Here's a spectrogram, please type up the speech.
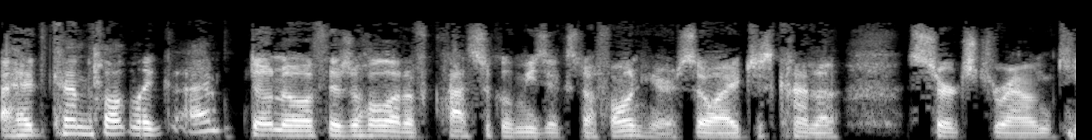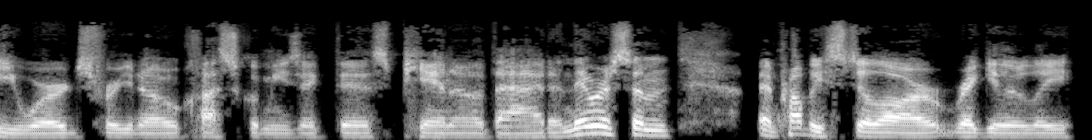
I had kind of thought like I don't know if there's a whole lot of classical music stuff on here, so I just kind of searched around keywords for you know classical music, this piano, that, and there were some, and probably still are regularly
